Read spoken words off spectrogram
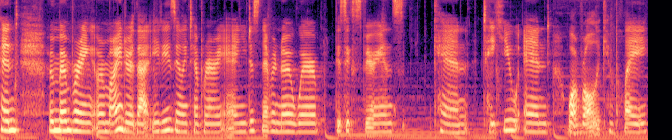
And remembering a reminder that it is only temporary and you just never know where this experience can take you and what role it can play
